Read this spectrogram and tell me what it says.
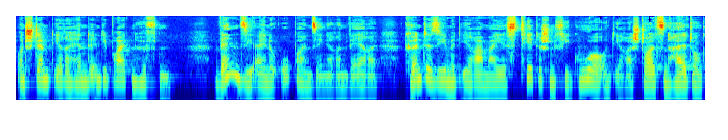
und stemmt ihre Hände in die breiten Hüften. Wenn sie eine Opernsängerin wäre, könnte sie mit ihrer majestätischen Figur und ihrer stolzen Haltung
